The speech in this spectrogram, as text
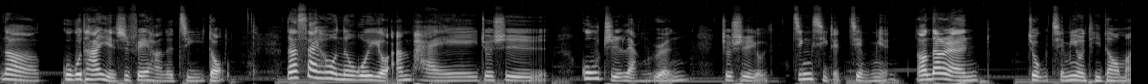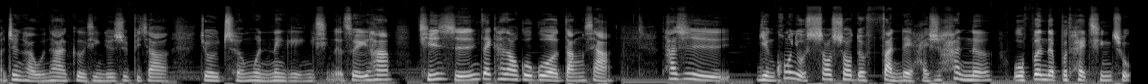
那姑姑她也是非常的激动。那赛后呢，我也有安排，就是姑侄两人就是有惊喜的见面。然后当然就前面有提到嘛，郑凯文他的个性就是比较就沉稳那个类型的，所以他其实在看到姑姑的当下，他是。眼眶有稍稍的泛泪，还是汗呢？我分的不太清楚，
